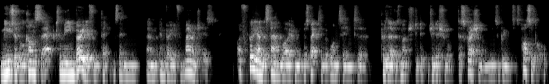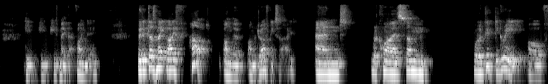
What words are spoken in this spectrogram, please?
mutable concept to mean very different things in, um, in very different marriages. I fully understand why, from the perspective of wanting to preserve as much judicial discretion on these agreements as possible, he, he, he's made that finding. But it does make life hard on the on the drafting side and requires some well a good degree of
